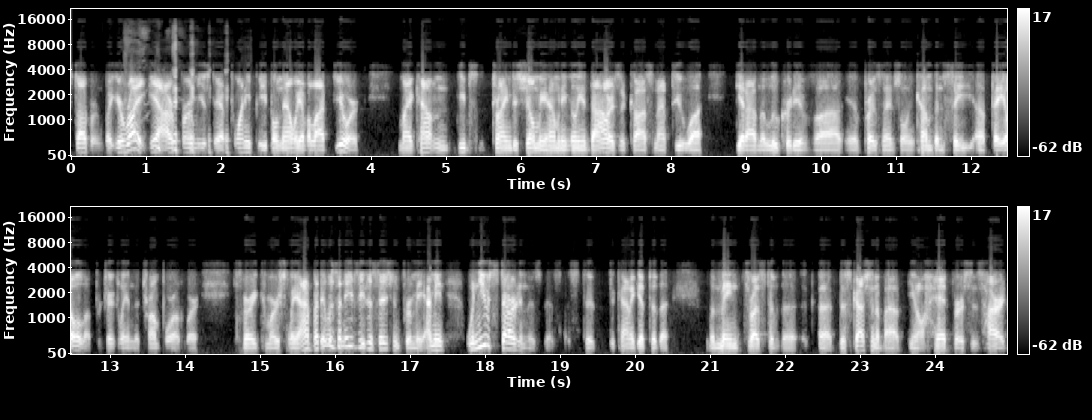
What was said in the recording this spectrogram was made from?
stubborn, but you're right. Yeah, our firm used to have 20 people. Now we have a lot fewer. My accountant keeps trying to show me how many million dollars it costs not to uh, get on the lucrative uh, presidential incumbency uh, payola, particularly in the Trump world where it's very commercially on. But it was an easy decision for me. I mean, when you start in this business, to to kind of get to the the main thrust of the uh, discussion about you know head versus heart.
